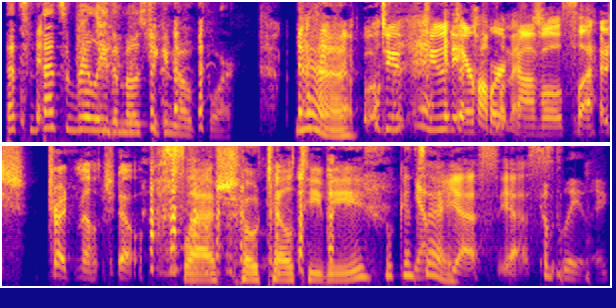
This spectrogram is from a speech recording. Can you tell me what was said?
That's that's really the most you can hope for. yeah. Dude, dude It's airport compliment. novel slash treadmill show. Slash hotel TV. Who can Yep. say? Yes, yes. Completely.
